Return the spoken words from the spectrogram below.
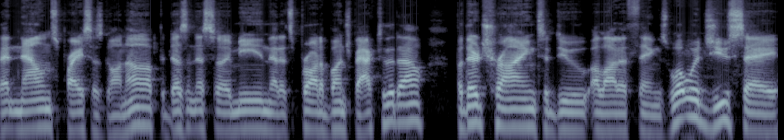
that noun's price has gone up. It doesn't necessarily mean that it's brought a bunch back to the DAO, but they're trying to do a lot of things. What would you say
